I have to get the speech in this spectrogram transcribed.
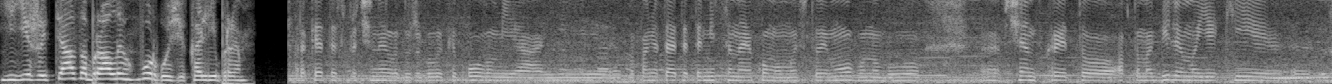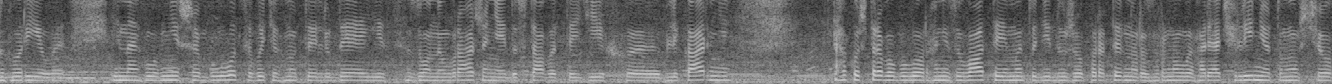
Її життя забрали ворожі калібри. Ракети спричинили дуже велике полум'я, і ви пам'ятаєте те місце, на якому ми стоїмо, воно було е, вчен вкрито автомобілями, які е, згоріли. І найголовніше було це витягнути людей із зони ураження і доставити їх е, в лікарні. Також треба було організувати, і ми тоді дуже оперативно розгорнули гарячу лінію, тому що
